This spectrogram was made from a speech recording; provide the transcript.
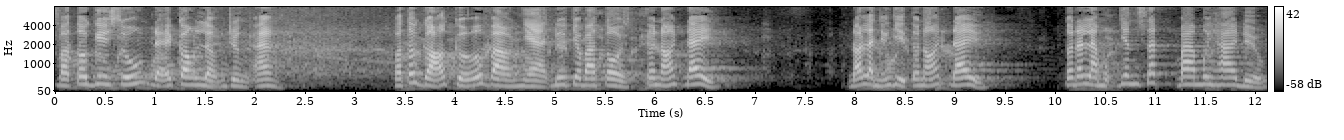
Và tôi ghi xuống để con lợn rừng ăn. Và tôi gõ cửa vào nhà đưa cho ba tôi. Tôi nói, đây. Đó là những gì tôi nói, đây. Tôi đã làm một danh sách 32 điều.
